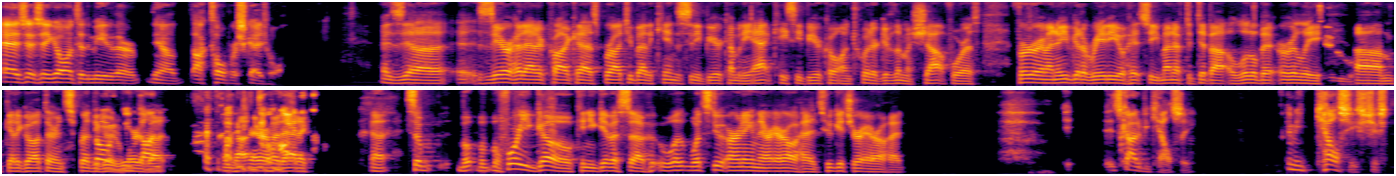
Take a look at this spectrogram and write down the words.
as as they go into the meat of their you know October schedule. As uh, Arrowhead Addict podcast brought to you by the Kansas City Beer Company at KC Beer Co. on Twitter. Give them a shout for us. Verderame, I know you've got a radio hit, so you might have to dip out a little bit early. Um, got to go out there and spread the good word done. about, about Arrowhead Addict. Uh, so, but, but before you go, can you give us uh, what's do earning their arrowheads? Who gets your arrowhead? It's got to be Kelce. I mean, Kelce's just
